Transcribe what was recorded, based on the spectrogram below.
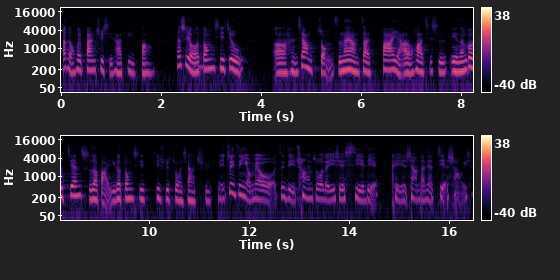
它可能会搬去其他地方，但是有的东西就，呃，很像种子那样在发芽的话，其实你能够坚持的把一个东西继续做下去。你最近有没有自己创作的一些系列？可以向大家介绍一下。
